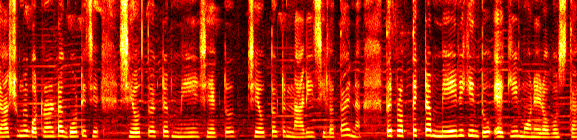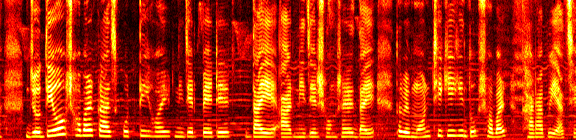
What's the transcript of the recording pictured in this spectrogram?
যার সঙ্গে ঘটনাটা ঘটেছে, সেও তো একটা মেয়ে, সে একটু, সেও তো একটা নারী ছিল, তাই না? তাই প্রত্যেকটা মেয়েরই কিন্তু একই মনের অবস্থা। যদিও সবার কাজ করতেই হয় নিজের পেটের দায়ে আর নিজের সংসারের দায়ে, তবে মন ঠিকই কিন্তু সবার খারাপই আছে।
